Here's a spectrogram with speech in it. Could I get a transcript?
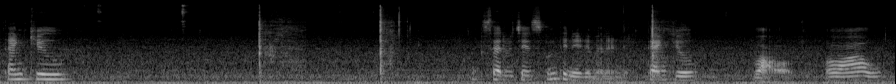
Thank you. Serve చేసుకుని తినేయడమేనండి. Thank you. వావ్. వావ్.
